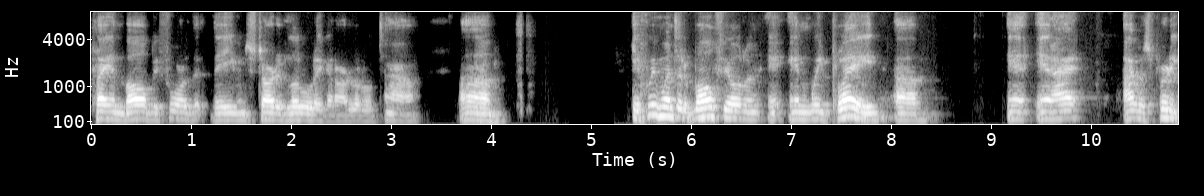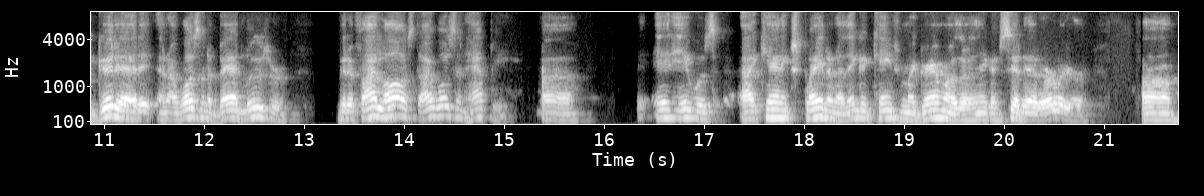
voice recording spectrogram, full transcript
playing ball before they even started little league in our little town. Um, if we went to the ball field and, and we played, um, and, and I I was pretty good at it, and I wasn't a bad loser. But if I lost, I wasn't happy. Uh, it, it, was I can't explain it. I think it came from my grandmother. I think I said that earlier. Um,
